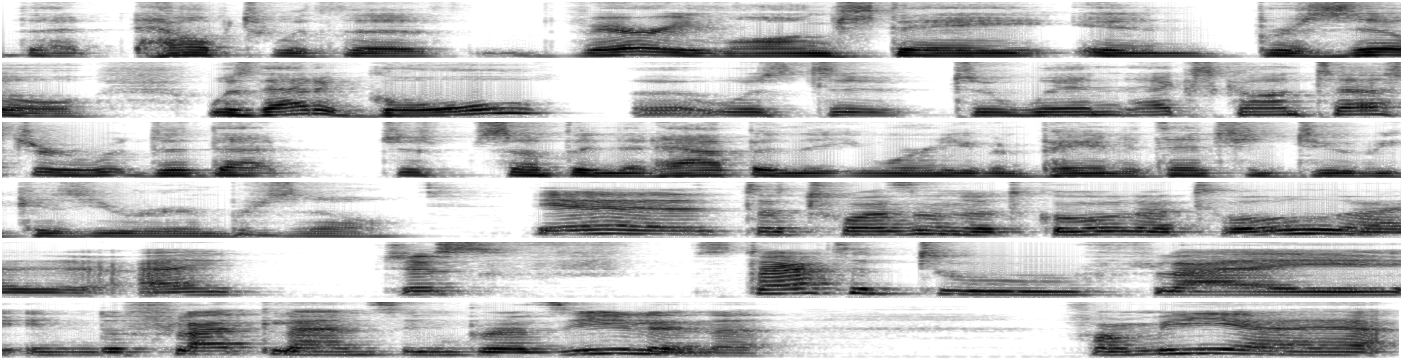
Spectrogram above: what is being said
that helped with the very long stay in Brazil. Was that a goal? Uh, was to to win X contest, or did that just something that happened that you weren't even paying attention to because you were in Brazil? Yeah, that wasn't a goal at all. I I just started to fly in the flatlands in Brazil and. For me, I,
